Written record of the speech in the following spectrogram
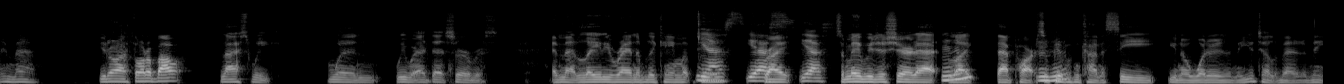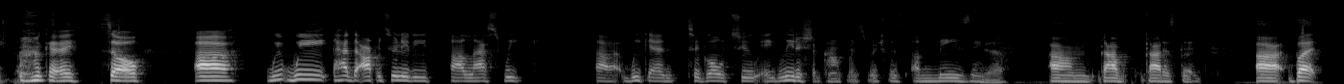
Amen. You know what I thought about last week when we were at that service and that lady randomly came up to Yes, yes, right? yes. So maybe we just share that Mhm. like that part so Mhm. people can kind of see, you know, what it is. I mean, you tell it better than me. though. Okay. So uh we we had the opportunity uh last week uh weekend to go to a leadership conference which was amazing. yeah. Um God God is good. Uh but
